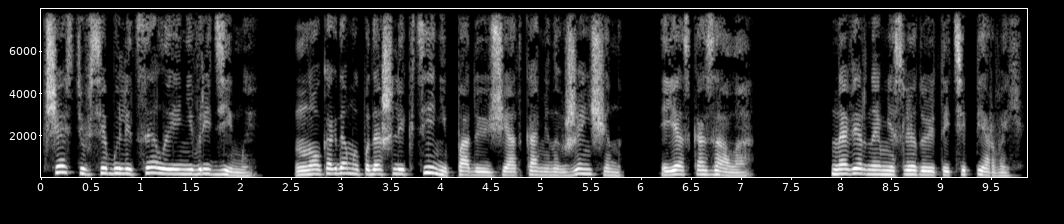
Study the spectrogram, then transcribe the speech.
К счастью, все были целы и невредимы. Но когда мы подошли к тени, падающей от каменных женщин, я сказала, «Наверное, мне следует идти первой».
